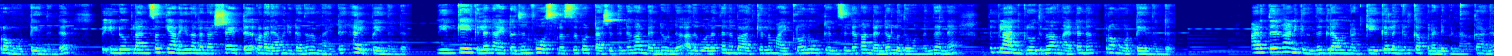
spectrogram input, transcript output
പ്രൊമോട്ട് ചെയ്യുന്നുണ്ട്. ഇപ്പോൾ ഇൻഡോർ പ്ലാന്റ്സ് ഒക്കെ ആണെങ്കിൽ നല്ല ലഷായിട്ട് വളരാൻ വേണ്ടിയിട്ട് അത് നന്നായിട്ട് ഹെൽപ്പ് ചെയ്യുന്നുണ്ട്. നീം കേക്കിൽ നൈട്രജൻ ഫോസ്ഫറസ് പൊട്ടാഷ്യത്തിന്റെ കണ്ടന്റും ഉണ്ട്. അതുപോലെ തന്നെ ബാക്കിയുള്ള മൈക്രോ ന്യൂട്രിയൻസിന്റെ കണ്ടന്റ് ഉള്ളത് കൊണ്ടും തന്നെ ഇത് പ്ലാന്റ് ഗ്രോത്തിന് നന്നായിട്ട് തന്നെ പ്രൊമോട്ട് ചെയ്യുന്നുണ്ട്. അടുത്തത് കാണിക്കുന്നത് ഗ്രൗണ്ട് നട്ട് കേക്ക് അല്ലെങ്കിൽ കപ്പലണ്ടി പിണ്ണാക്കാണ്.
